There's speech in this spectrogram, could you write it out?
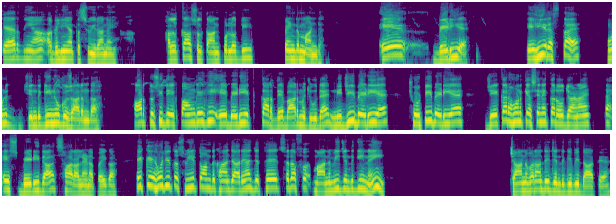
ਕਹਿਰ ਦੀਆਂ ਅਗਲੀਆਂ ਤਸਵੀਰਾਂ ਨੇ। ਹਲਕਾ ਸੁਲਤਾਨਪੁਰ ਲੋਧੀ, ਪਿੰਡ ਮੰਡ। ਇਹ ਬੇੜੀ ਹੈ। ਇਹੀ ਰਸਤਾ ਹੈ ਹੁਣ ਜ਼ਿੰਦਗੀ ਨੂੰ ਗੁਜ਼ਾਰਨ ਦਾ। ਔਰ ਤੁਸੀਂ ਦੇਖ ਪਾਓਗੇ ਕਿ ਇਹ ਬੇੜੀ ਇੱਕ ਘਰ ਦੇ ਬਾਹਰ ਮੌਜੂਦ ਹੈ। ਨਿੱਜੀ ਬੇੜੀ ਹੈ, ਛੋਟੀ ਬੇੜੀ ਹੈ। ਜੇਕਰ ਹੁਣ ਕਿਸੇ ਨੇ ਘਰੋਂ ਜਾਣਾ ਹੈ, ਤਾਂ ਇਸ ਬੇੜੀ ਦਾ ਸਹਾਰਾ ਲੈਣਾ ਪਏਗਾ। ਇੱਕ ਇਹੋ ਜੀ ਤਸਵੀਰ ਤੁਹਾਨੂੰ ਦਿਖਾਉਣ ਜਾ ਰਹੇ ਹਾਂ, ਜਿੱਥੇ ਸਿਰਫ ਮਾਨਵੀ ਜ਼ਿੰਦਗੀ ਨਹੀਂ, ਜਾਨਵਰਾਂ ਦੀ ਜ਼ਿੰਦਗੀ ਵੀ ਦਾਤ ਹੈ।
